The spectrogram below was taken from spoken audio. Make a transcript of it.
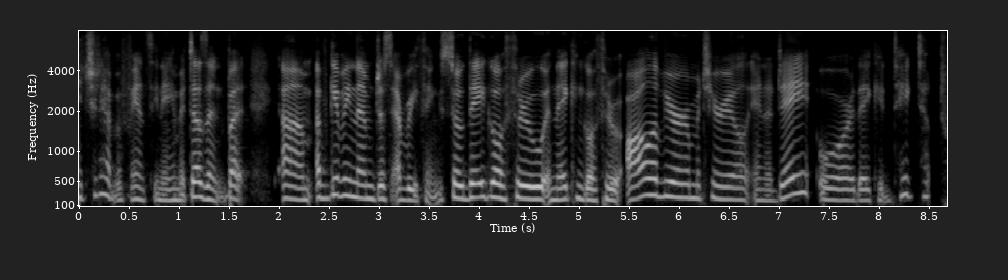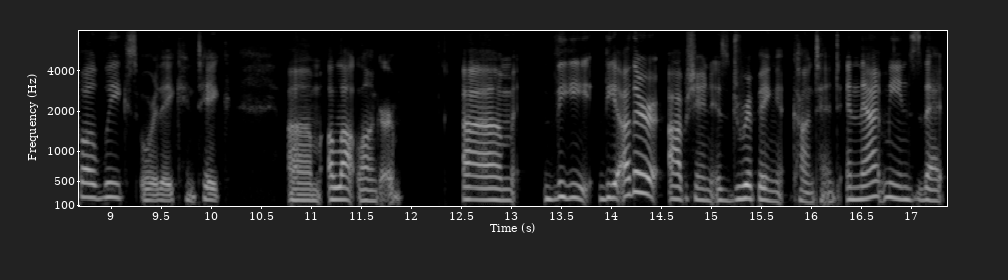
it should have a fancy name. It doesn't, but um, of giving them just everything. So they go through and they can go through all of your material in a day, or they can take t- 12 weeks, or they can take um, a lot longer. Um, the the other option is dripping content and that means that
